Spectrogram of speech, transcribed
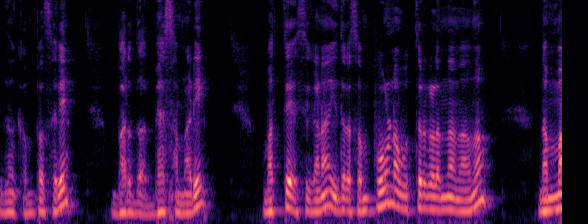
ಇದನ್ನು ಕಂಪಲ್ಸರಿ ಬರೆದು ಅಭ್ಯಾಸ ಮಾಡಿ ಮತ್ತೆ ಸಿಗೋಣ ಇದರ ಸಂಪೂರ್ಣ ಉತ್ತರಗಳನ್ನು ನಾನು ನಮ್ಮ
